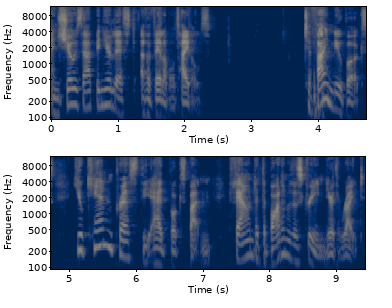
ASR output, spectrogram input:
and shows up in your list of available titles. To find new books, you can press the Add Books button, found at the bottom of the screen near the right.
